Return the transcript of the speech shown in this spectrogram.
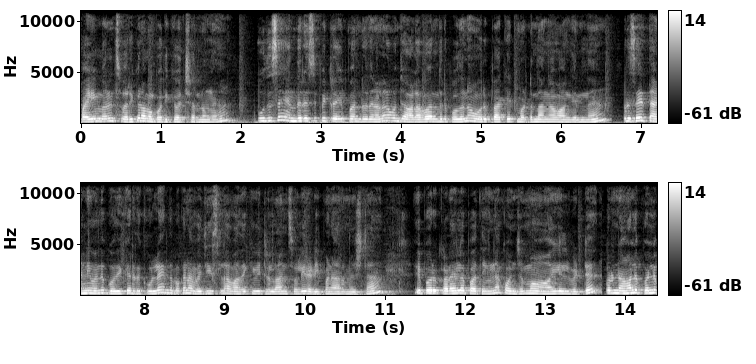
ஃபைவ் மினிட்ஸ் வரைக்கும் நம்ம கொதிக்க வச்சிடணுங்க புதுசாக எந்த ரெசிபி ட்ரை பண்ணுறதுனால கொஞ்சம் அளவாக இருந்துட்டு போதும் நான் ஒரு பேக்கெட் மட்டும்தாங்க வாங்கியிருந்தேன். ஒரு சைடு தண்ணி வந்து கொதிக்கிறதுக்குள்ளே இந்த பக்கம் நான் வெஜ்ஜீஸ்லாம் வதக்கி விட்டுலான்னு சொல்லி ரெடி பண்ண ஆரம்பிச்சிட்டேன். இப்போ ஒரு கடையில் பார்த்தீங்கன்னா கொஞ்சமாக ஆயில் விட்டு ஒரு நாலு பல்லு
